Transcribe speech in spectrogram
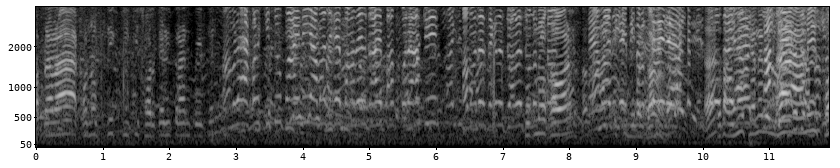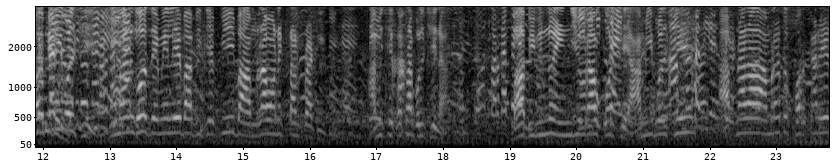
আপনারা এখন অব্দি কি কি সরকারি ত্রাণ পেয়েছেন? আমরা এখন কিছু পাইনি আমাদেরকে বাঁধের গায়ে পাস করে আছি আমাদের সেখানে জলের জন্য শুকনো খাওয়ার। ভিতরে হ্যাঁ? হ্যাঁ, আমি সরকারি বলছি বিমান ঘোষ এমএলএ বা বিজেপি বা আমরাও অনেক ত্রাণ পাঠিয়েছি। আমি সে কথা বলছি না। বা বিভিন্ন এনজিওরাও করছে। আমি বলছি আপনারা আমরা তো সরকারের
